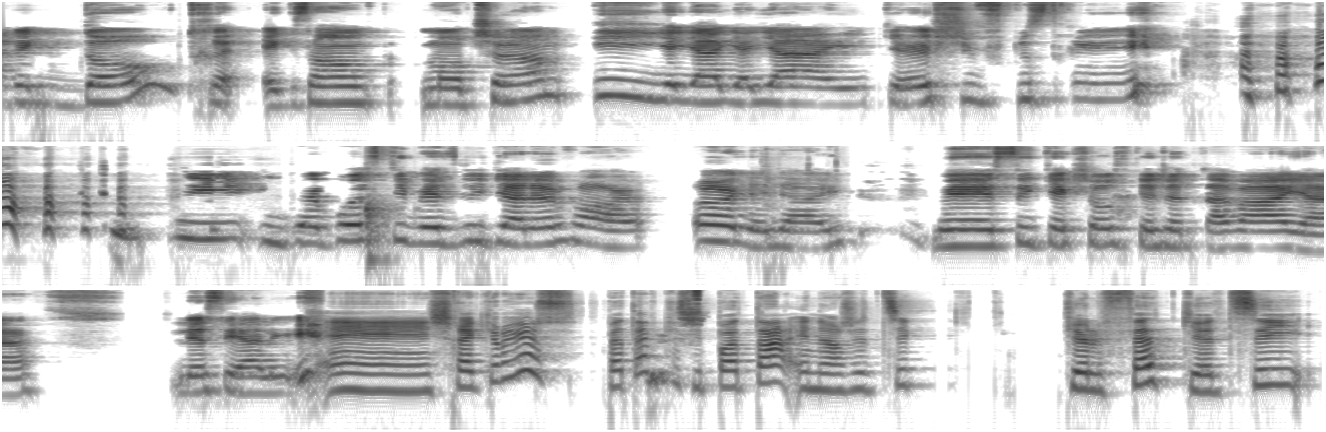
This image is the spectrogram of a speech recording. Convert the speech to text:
avec d'autres exemple mon chum aïe aïe aïe aïe que je suis frustrée. Il fait pas ce qu'il m'a dit qu'il allait faire. Aïe aïe aïe mais c'est quelque chose que je travaille à laisser aller. Euh, je serais curieuse. Peut-être que c'est pas tant énergétique que le fait que tu sais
